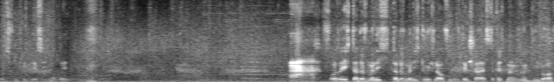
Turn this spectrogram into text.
was von viel ist noch Ah, Vorsicht, da dürfen wir nicht, da dürfen wir nicht durchlaufen durch den Scheiß. Da kriegt man so einen Debuff.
